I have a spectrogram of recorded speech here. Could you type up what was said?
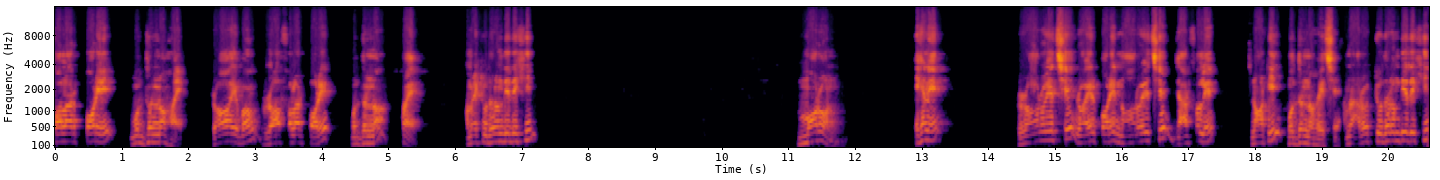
ফলার পরে মূর্ধন্য হয়। র এবং র ফলার পরে মূর্ধন্য হয়। আমরা একটু উদাহরণ দিয়ে দেখি। মরণ। এখানে র রয়েছে, র এর পরে ন রয়েছে, যার ফলে নটি মূর্ধন্য হয়েছে। আমরা আরও একটি উদাহরণ দিয়ে দেখি।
